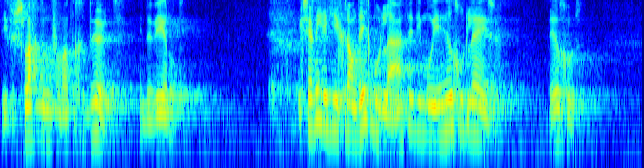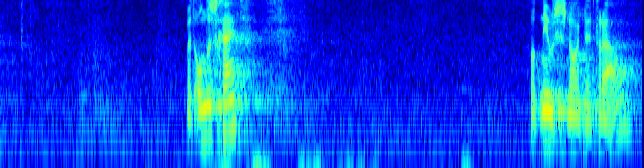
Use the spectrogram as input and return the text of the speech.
Die verslag doen van wat er gebeurt in de wereld. Ik zeg niet dat je je krant dicht moet laten, die moet je heel goed lezen. Heel goed. Met onderscheid. Want nieuws is nooit neutraal.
